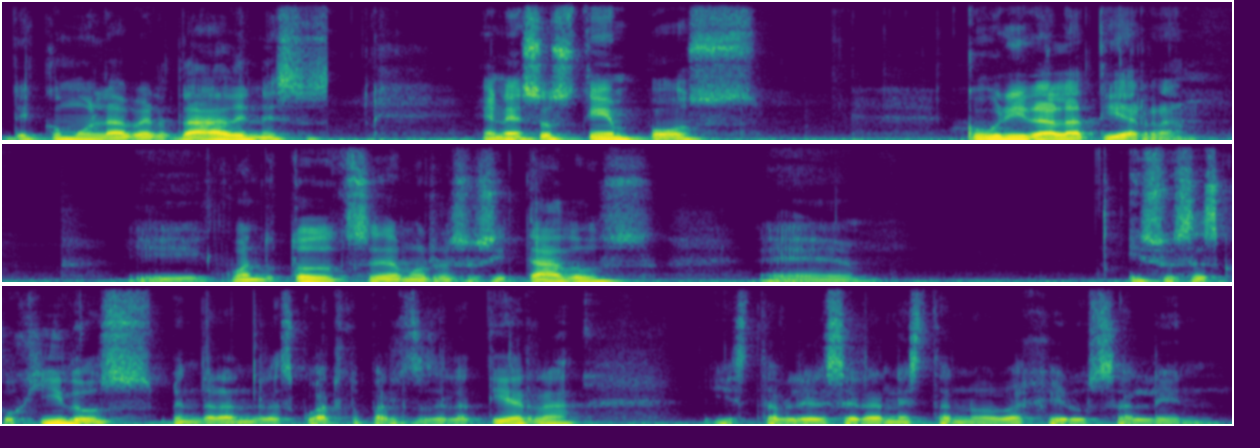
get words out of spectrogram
de cómo la verdad en esos, en esos tiempos cubrirá la tierra. Y cuando todos seamos resucitados, eh, y sus escogidos vendrán de las cuatro partes de la tierra y establecerán esta nueva Jerusalén.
